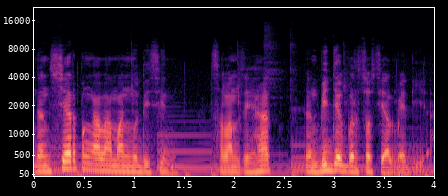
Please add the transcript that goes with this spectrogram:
dan share pengalamanmu di sini. Salam sehat dan bijak bersosial media.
